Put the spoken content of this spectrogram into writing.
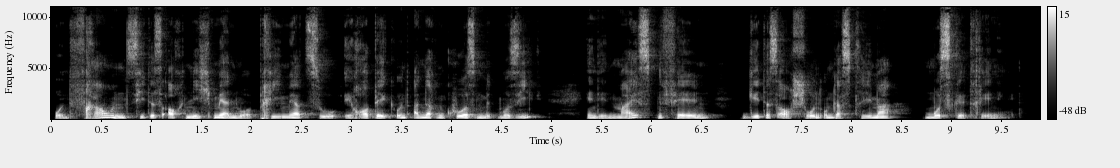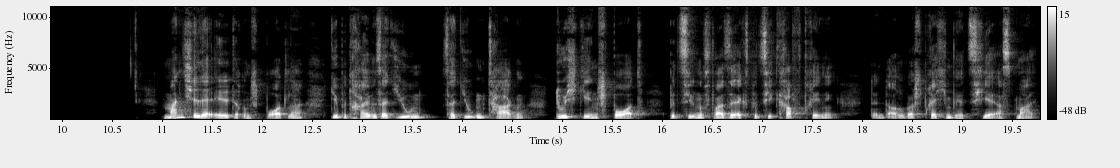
Und Frauen zieht es auch nicht mehr nur primär zu Aerobic und anderen Kursen mit Musik. In den meisten Fällen geht es auch schon um das Thema Muskeltraining. Manche der älteren Sportler, die betreiben seit, Jugend, seit Jugendtagen durchgehend Sport beziehungsweise explizit Krafttraining, denn darüber sprechen wir jetzt hier erstmal.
